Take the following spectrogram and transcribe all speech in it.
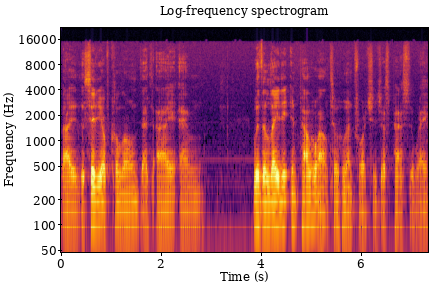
by the city of Cologne that I am with a lady in Palo Alto who unfortunately just passed away,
